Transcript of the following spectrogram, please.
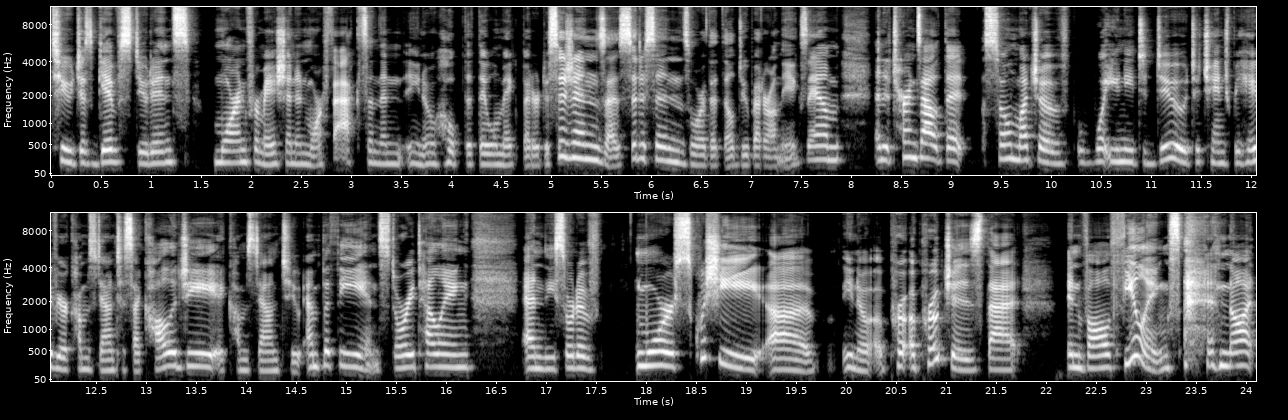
to just give students more information and more facts and then you know hope that they will make better decisions as citizens or that they'll do better on the exam. And it turns out that so much of what you need to do to change behavior comes down to psychology it comes down to empathy and storytelling and these sort of more squishy uh, you know appro- approaches that involve feelings and not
